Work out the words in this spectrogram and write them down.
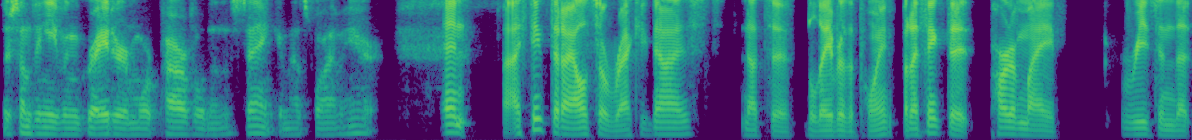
There's something even greater and more powerful than this tank. And that's why I'm here. And I think that I also recognized, not to belabor the point, but I think that part of my reason that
